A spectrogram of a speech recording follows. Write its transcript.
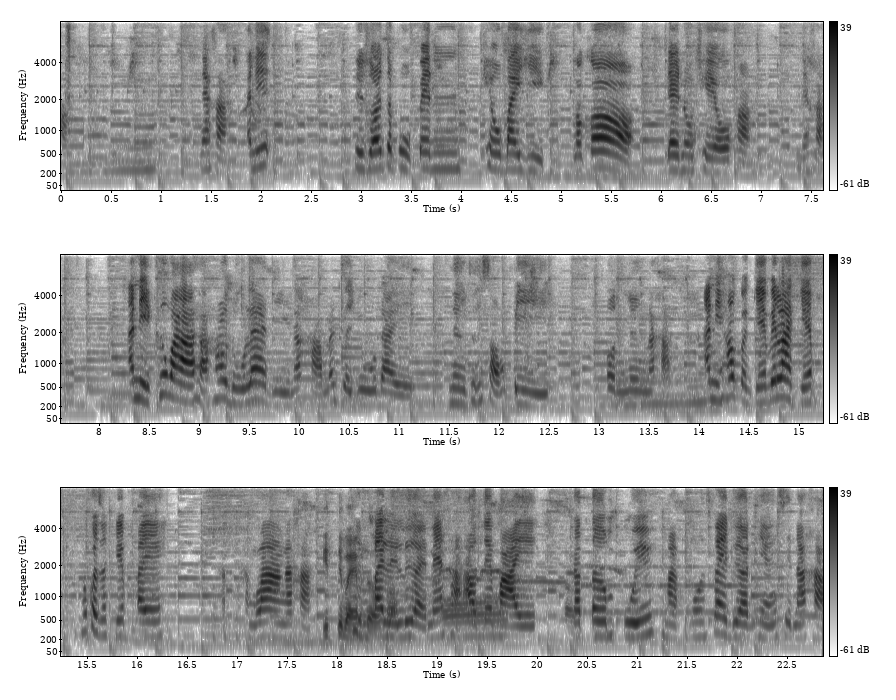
ค่ะอืมเนี่ยค่ะ อันนี้สีสวนจะปลูกเป็นเคลใบหยิก แล้วก็ไดโนเคลค่ะ เนี่ยค่ะ อันนี้คือว่าถ้าเราดูแลดีนะคะ มันจะอยู่ได้หนึ่งถึงสองปี ต้นหนึ่งนะคะ อันนี้เขาก็เก็บเวลาเก็บเขาก็จะเก็บไปข้างล่างอะค่ะคิดได้ใบขึ้นไปเรื่อยๆแม่ค่ะอ๋อเอาแต่ใบครับก็เติมปุ๋ยหมักมูลไส้เดือนอย่างนี้สินะคะ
